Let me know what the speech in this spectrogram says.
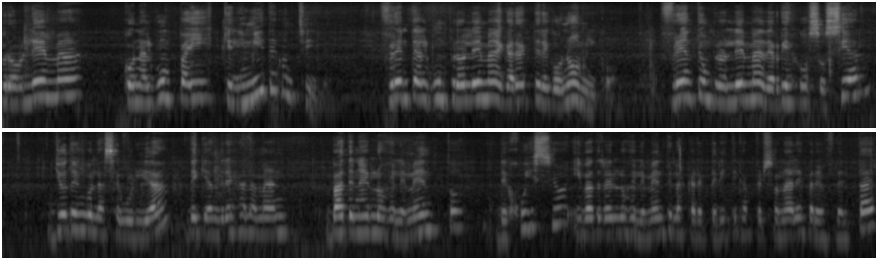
problema con algún país que limite con Chile, frente a algún problema de carácter económico, frente a un problema de riesgo social, yo tengo la seguridad de que Andrés Alamán va a tener los elementos de juicio y va a tener los elementos y las características personales para enfrentar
